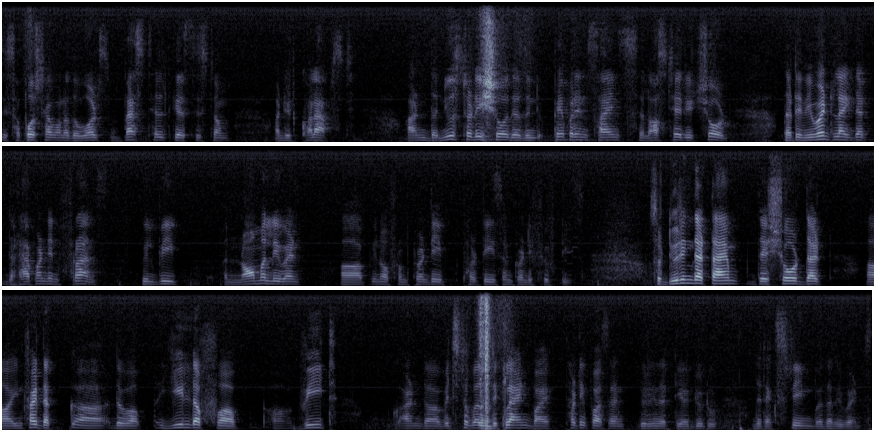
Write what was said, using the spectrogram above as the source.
is supposed to have one of the world's best healthcare system and it collapsed. And the new study showed, there's a paper in Science last year it showed that an event like that that happened in France will be a normal event uh, you know from 2030s and 2050s. So during that time they showed that uh, in fact the, uh, the yield of uh, uh, wheat and uh, vegetables declined by 30 percent during that year due to that extreme weather events.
